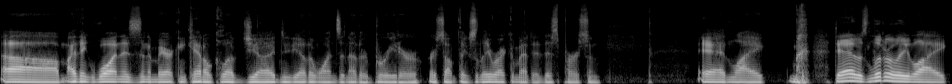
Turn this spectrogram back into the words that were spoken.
um, I think one is an American Kennel Club judge, and the other one's another breeder or something. So they recommended this person, and like, Dad was literally like,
